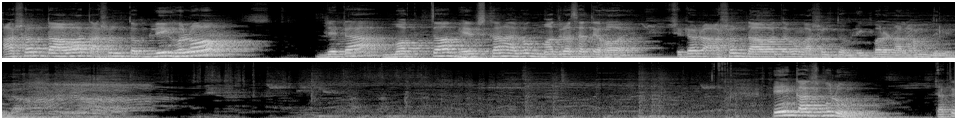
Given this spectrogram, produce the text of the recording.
আসল দাওয়াত, আসল তবলিগ হলো যেটা মক্তব হেফসখানা এবং মাদ্রাসাতে হয়। সেটা হলো আসল দাওয়াত এবং আসল তবলিক বলেন, আলহামদুলিল্লাহ। এই কাজগুলো যাতে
